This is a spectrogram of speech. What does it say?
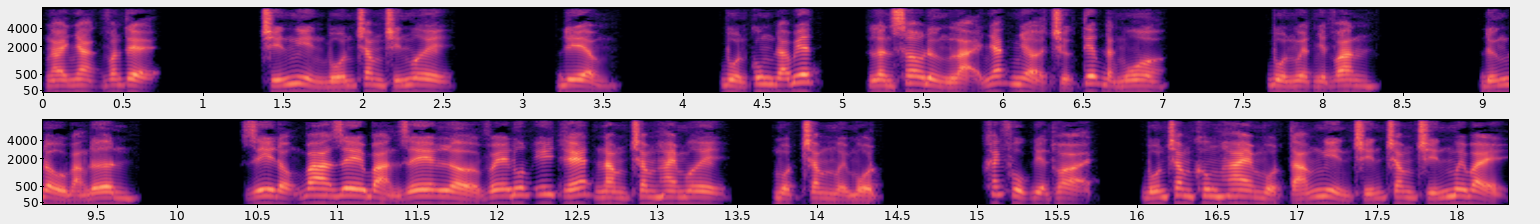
Ngài nhạc văn tệ. 9.490. Điểm. Buồn cung đã biết, lần sau đừng lại nhắc nhở trực tiếp đặt mua. Buồn Nguyệt Nhật Văn. Đứng đầu bảng đơn. Di động 3G bản GLV đút XS 520, 111. Khách phục điện thoại, 402 18997,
